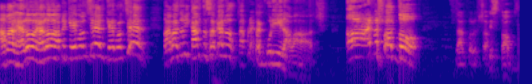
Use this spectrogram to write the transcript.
আবার, হ্যালো হ্যালো, আপনি কে বলছেন? কে বলছেন? বাবা, তুমি কাঁদতেছো কেন? তারপরে একটা গুড়ির আওয়াজ। একটা শব্দ। তারপরে সব স্তব্ধ।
